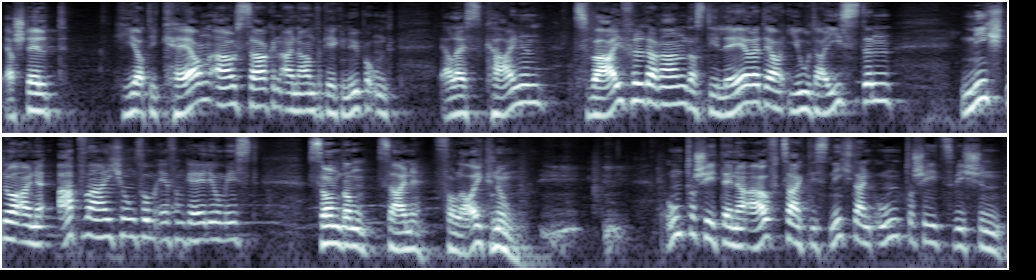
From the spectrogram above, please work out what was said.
Er stellt hier die Kernaussagen einander gegenüber und er lässt keinen Zweifel daran, dass die Lehre der Judaisten nicht nur eine Abweichung vom Evangelium ist, sondern seine Verleugnung. Der Unterschied, den er aufzeigt, ist nicht ein Unterschied zwischen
